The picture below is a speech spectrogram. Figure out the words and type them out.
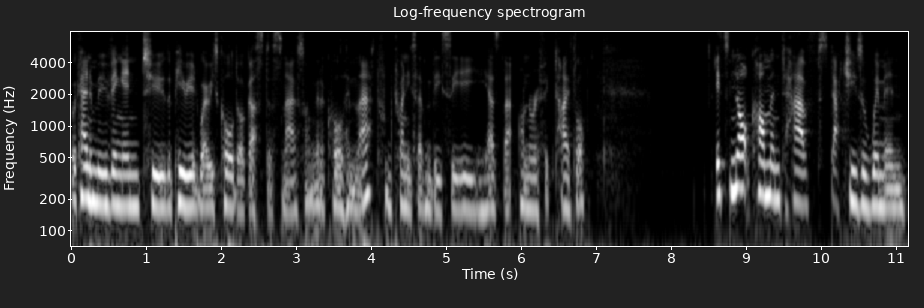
we're kind of moving into the period where he's called Augustus now, so I'm going to call him that. From 27 BCE, he has that honorific title. It's not common to have statues of women,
